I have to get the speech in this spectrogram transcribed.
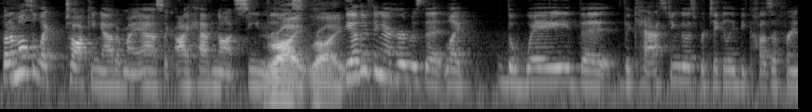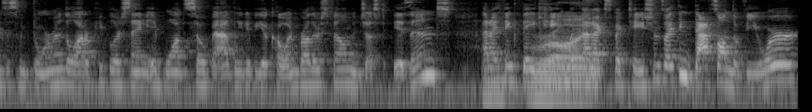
but I'm also like talking out of my ass like I have not seen this. Right, right. The other thing I heard was that like the way that the casting goes, particularly because of Frances McDormand, a lot of people are saying it wants so badly to be a Coen Brothers film and just isn't. And I think they came with that Right. expectation. So I think that's on the viewer.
